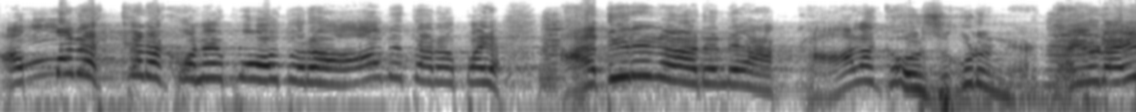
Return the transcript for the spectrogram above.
అమ్మనెక్కడ కొనిపోదురా అని తనపై అదిరినాడని ఆ కాల కౌశకుడు నిర్దయుడై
